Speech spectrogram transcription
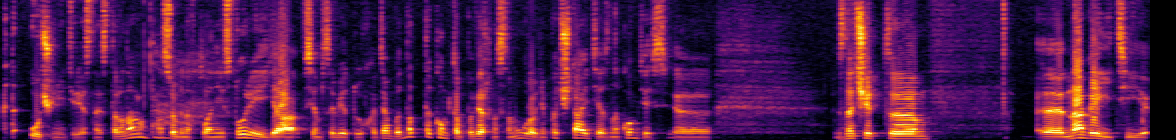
это очень интересная страна, Да. особенно в плане истории. Я всем советую хотя бы на таком-то поверхностном уровне, почитайте, ознакомьтесь. Э, Значит, э, э, на Гаити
